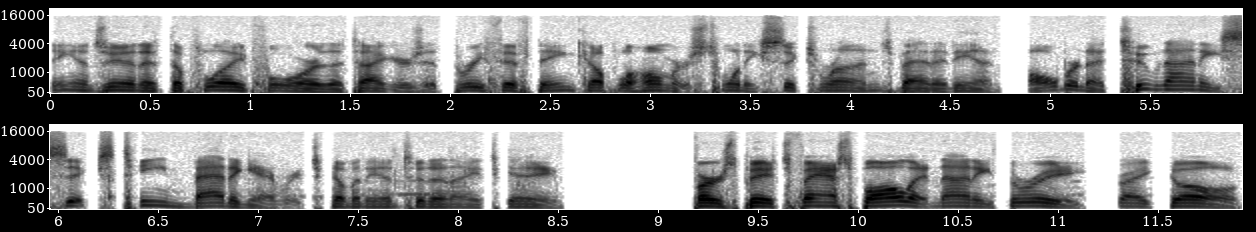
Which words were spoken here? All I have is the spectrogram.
Stands in at the plate for the Tigers at 315, couple of homers, 26 runs batted in. Auburn a 296 team batting average coming into tonight's game. First pitch fastball at 93, strike called.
